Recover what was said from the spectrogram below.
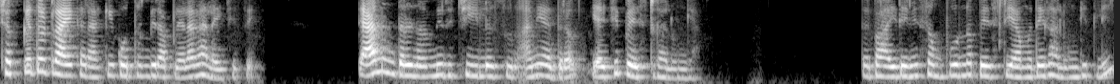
शक्यतो ट्राय करा की कोथिंबीर आपल्याला घालायचीच आहे. त्यानंतरनं मिरची लसूण आणि अद्रक याची पेस्ट घालून घ्या. तर पहा इथे मी संपूर्ण पेस्ट यामध्ये घालून घेतली.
